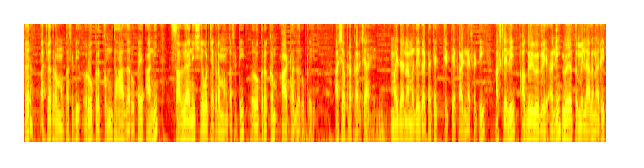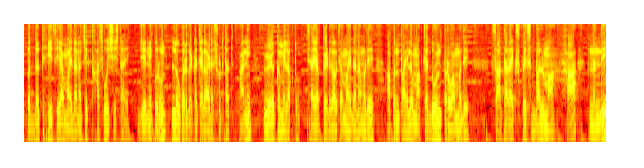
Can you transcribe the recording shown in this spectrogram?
तर पाचव्या क्रमांकासाठी रोख रक्कम दहा हजार रुपये आणि सहाव्या आणि शेवटच्या क्रमांकासाठी रोख रक्कम आठ हजार रुपये. अशा प्रकारचे आहे. मैदानामध्ये गटाच्या चिठ्ठ्या काढण्यासाठी असलेली आगळी वेगळी आणि वेळ कमी लागणारी पद्धत हीच या मैदानाचे खास वैशिष्ट्य आहे. जेणेकरून लवकर गटाच्या गाड्या सुटतात आणि वेळ कमी लागतो. अशा या पेडगावच्या मैदानामध्ये आपण पाहिलं मागच्या दोन पर्वामध्ये सातारा एक्सप्रेस बल्मा हा नंदी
